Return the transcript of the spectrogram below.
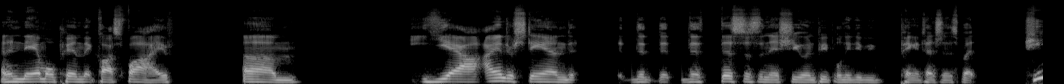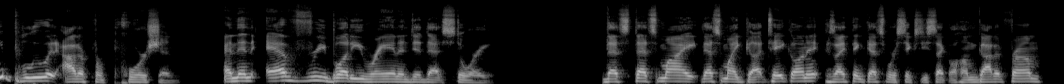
an enamel pin that costs five. Um, yeah, I understand that, that, that this is an issue and people need to be paying attention to this, but he blew it out of proportion. And then everybody ran and did that story. That's that's my that's my gut take on it because I think that's where 60 Cycle Hum got it from.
